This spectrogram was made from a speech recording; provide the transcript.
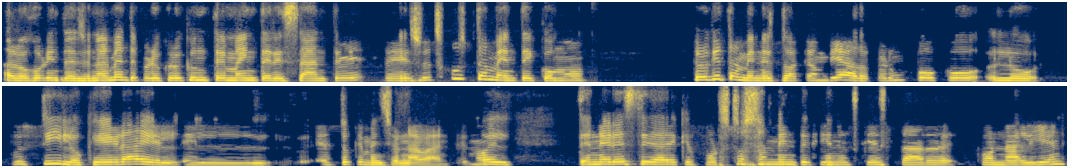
a lo mejor intencionalmente, pero creo que un tema interesante de eso es justamente como, creo que también esto ha cambiado, pero un poco lo, pues sí, lo que era el, el, esto que mencionaba antes, ¿no? El tener esta idea de que forzosamente tienes que estar con alguien,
